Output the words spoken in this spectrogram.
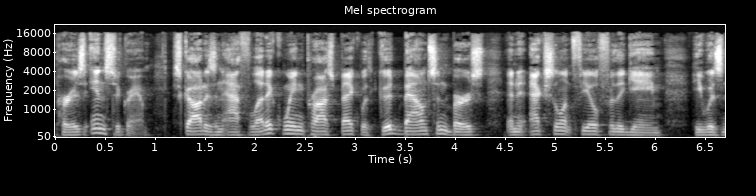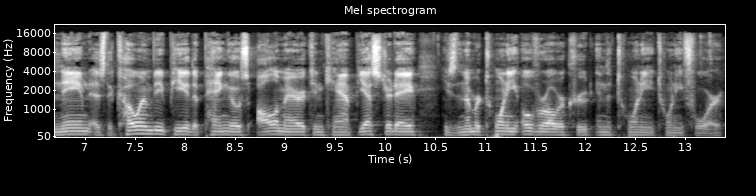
per his Instagram. Scott is an athletic wing prospect with good bounce and burst and an excellent feel for the game. He was named as the co MVP of the Pangos All American camp yesterday. He's the number 20 overall recruit in the 2024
